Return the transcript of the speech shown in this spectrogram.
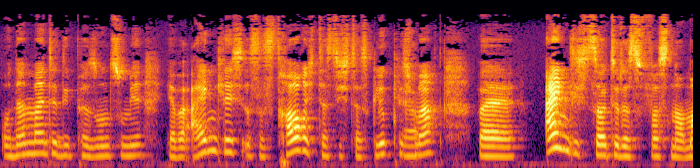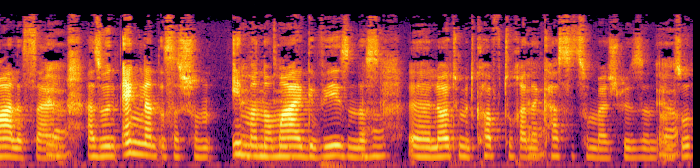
Und dann meinte die Person zu mir, ja, aber eigentlich ist es traurig, dass dich das glücklich Ja. macht, weil eigentlich sollte das was Normales sein. Ja. Also in England ist das schon immer normal gewesen, dass äh, Leute mit Kopftuch an der Kasse zum Beispiel sind und so.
